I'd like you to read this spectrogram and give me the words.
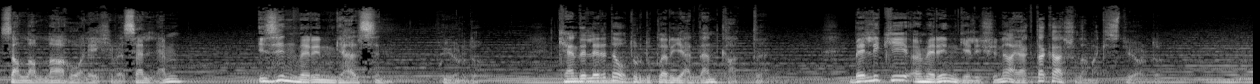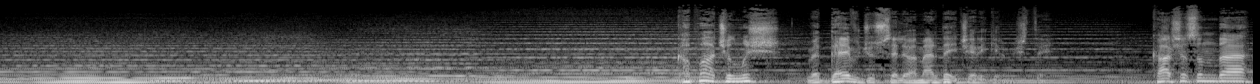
sallallahu aleyhi ve sellem izin verin gelsin buyurdu. Kendileri de oturdukları yerden kalktı. Belli ki Ömer'in gelişini ayakta karşılamak istiyordu. Kapı açılmış ve dev cüsseli Ömer de içeri girmişti. Karşısında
